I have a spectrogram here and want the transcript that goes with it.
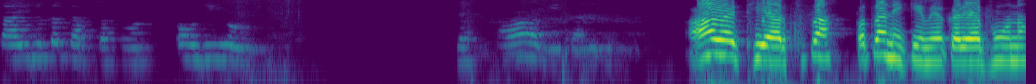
ਤਾਈ ਨੂੰ ਤਾਂ ਕਰਤਾ ਫੋਨ ਆਉਂਦੀ ਹੋਊਗੀ। ਲੈ, ਆ ਗਈ ਤਾਈ। ਆ ਬੈਠੀ ਅਰਥ ਤਾਂ ਪਤਾ ਨਹੀਂ ਕਿਵੇਂ ਕਰਿਆ ਫੋਨ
